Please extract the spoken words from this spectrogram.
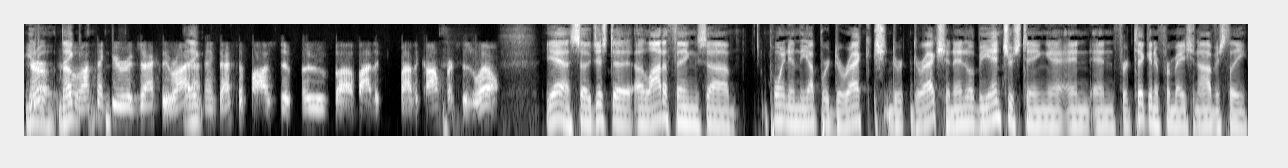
you sure. Know, they, no, I think you're exactly right. They, I think that's a positive move uh, by the by the conference as well. Yeah, so just a, a lot of things uh, point in the upward direction, direction, and it'll be interesting. And and for ticket information, obviously.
